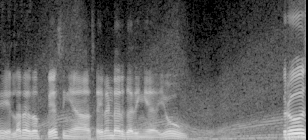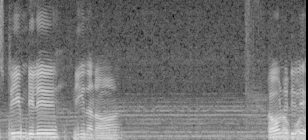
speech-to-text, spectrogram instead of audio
ஏய் எல்லாரும் ஏதோ பேசுங்க. சைலண்டா இருக்காதீங்க. யோ ப்ரோ ஸ்ட்ரீம் டிலே நீங்கள் தானா கவுண்ட் நான்தான் டிலே.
